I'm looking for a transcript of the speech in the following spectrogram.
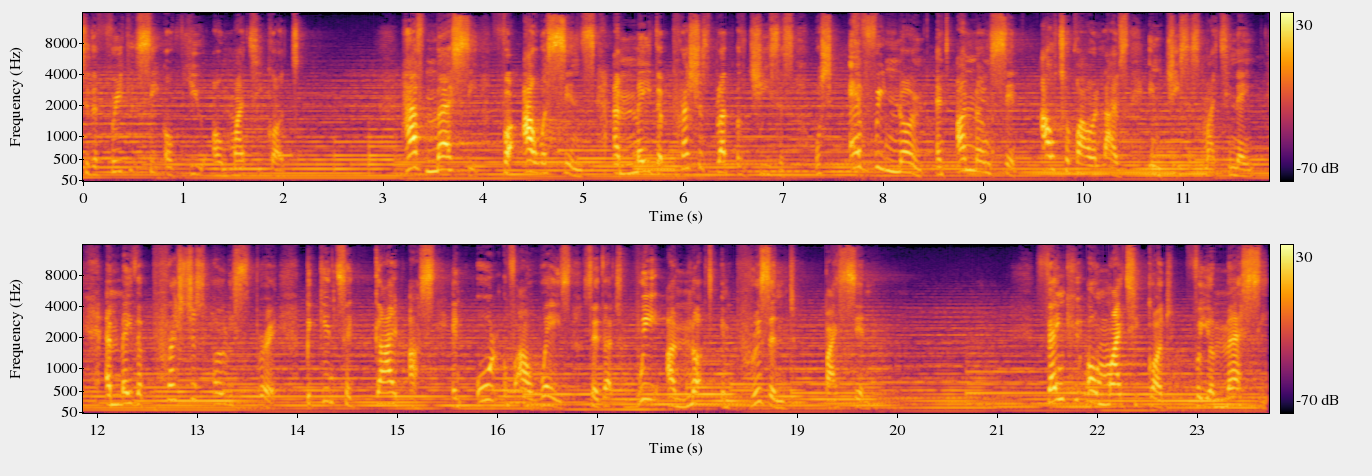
to the frequency of you, Almighty God. Have mercy for our sins, and may the precious blood of Jesus wash every known and unknown sin out of our lives in Jesus' mighty name. And may the precious Holy Spirit begin to guide us in all of our ways so that we are not imprisoned by sin. Thank you, Almighty God, for your mercy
